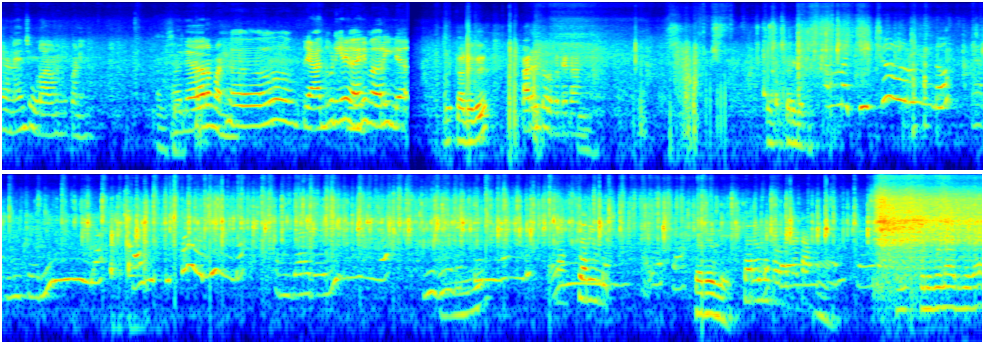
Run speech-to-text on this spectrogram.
ഈ എണ്ണയും ചൂടാകണം ഈ പണി അതിലേറെ പണി. ഭ്രാന്ത് പിടിക്കുന്ന കാര്യം വേറെ ഇല്ല ഈ കടുക്. കടുകിട്ട് കൊടുക്കട്ടെ ചെറിയുള്ളി ചെറിയുള്ളി ചോറുണ്ടോ കറികളില്ല കൈക്ക് പാലുണ്ടോ പഞ്ചാരയില്ല ചെറിയ ഉള്ളി. ചെറിയ ഉള്ളി. ചെറിയ ഉള്ളി ഇട്ട് കൊടുക്കട്ടെ കേട്ടോ കുരുമുളക് അരിഞ്ഞത്.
